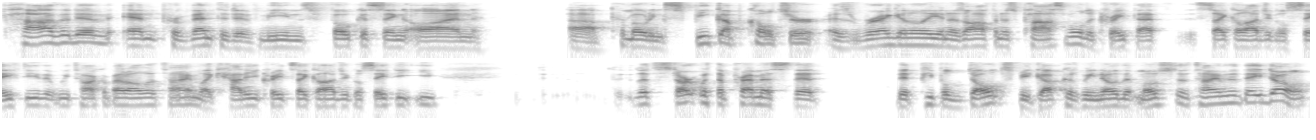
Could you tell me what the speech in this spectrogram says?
positive and preventative means focusing on uh, promoting speak up culture as regularly and as often as possible to create that psychological safety that we talk about all the time. Like, how do you create psychological safety? You, let's start with the premise that that people don't speak up because we know that most of the time that they don't,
